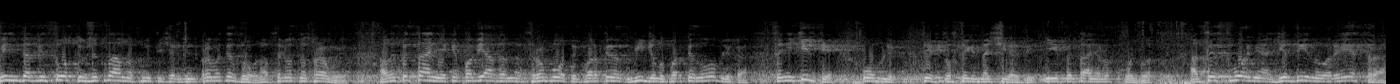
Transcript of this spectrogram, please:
80% житла в нас Чернігів приватизовано, абсолютно праві. Але питання, яке пов'язане з роботою квартир, відділу квартирного обліку, це не тільки облік тих, хто стоїть на черзі, і питання розподілу, а це створення єдиного реєстра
